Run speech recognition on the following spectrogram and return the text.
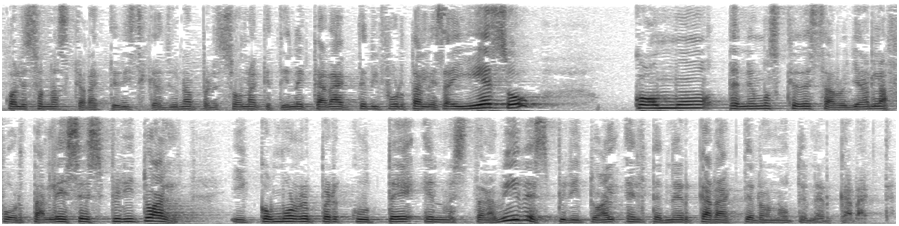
cuáles son las características de una persona que tiene carácter y fortaleza y eso, cómo tenemos que desarrollar la fortaleza espiritual y cómo repercute en nuestra vida espiritual el tener carácter o no tener carácter.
